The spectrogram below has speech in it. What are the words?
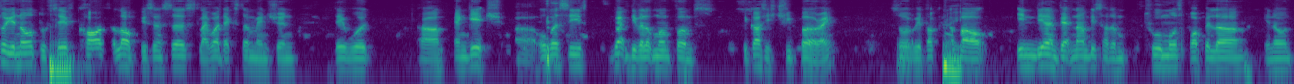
So you know, to save costs, a lot of businesses, like what Dexter mentioned, they would uh, engage uh, overseas web development firms because it's cheaper, right? So we're talking about India and Vietnam. These are the two most popular, you know,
